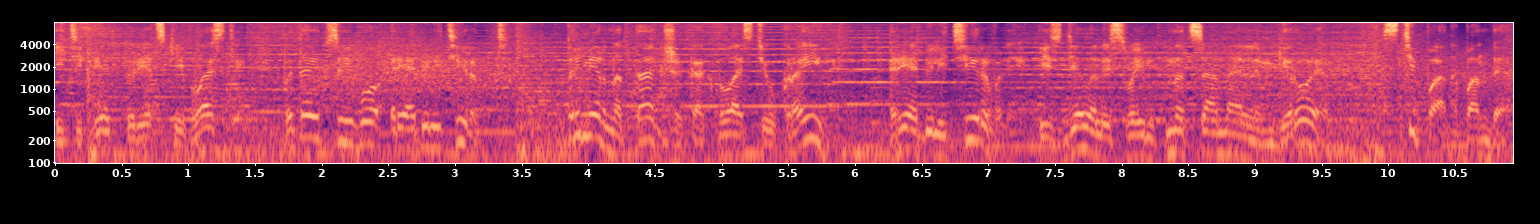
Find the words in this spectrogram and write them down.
И теперь турецкие власти пытаются его реабилитировать. Примерно так же, как власти Украины реабилитировали и сделали своим национальным героем Степана Бандеру.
